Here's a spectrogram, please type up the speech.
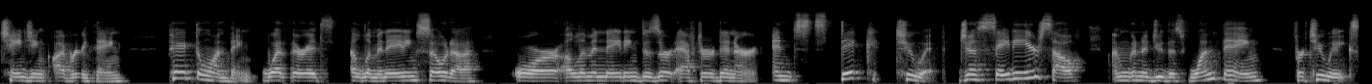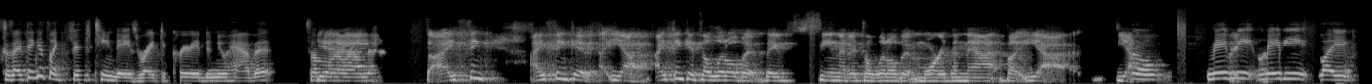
changing everything. Pick the one thing, whether it's eliminating soda, or eliminating dessert after dinner and stick to it. Just say to yourself, I'm going to do this one thing for two weeks. Cause I think it's like 15 days, right? To create a new habit, somewhere yeah. around there. So I think, I think it, yeah, I think it's a little bit, they've seen that it's a little bit more than that, but yeah. Yeah. So maybe, maybe like,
